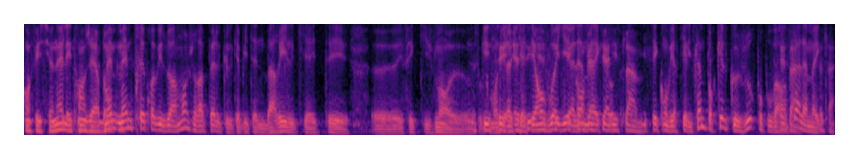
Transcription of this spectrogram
confessionnelle étrangère. Donc, Même, même très provisoirement, je rappelle que le capitaine Baril, qui a été euh, effectivement, euh, s'est- dirais-je, qui a été envoyé à la Mecque, à il s'est converti à l'islam pour quelques jours pour pouvoir c'est entrer ça, à la Mecque. Mais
